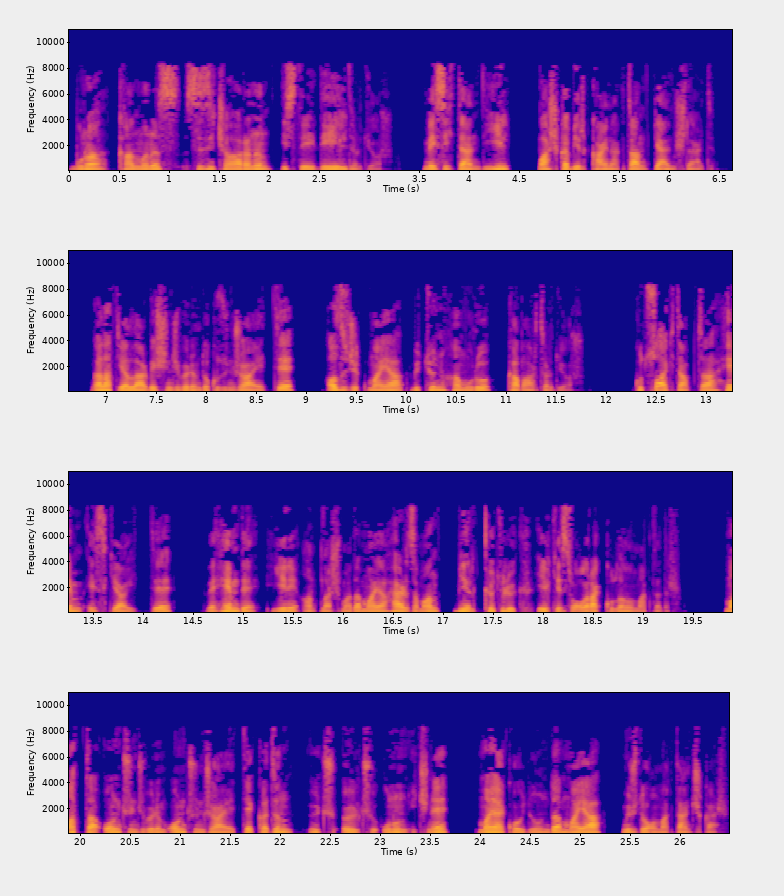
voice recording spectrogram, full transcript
buna kanmanız sizi çağıranın isteği değildir diyor. Mesih'ten değil başka bir kaynaktan gelmişlerdi. Galatyalılar 5. bölüm 9. ayette azıcık maya bütün hamuru kabartır diyor. Kutsal kitapta hem eski ayette ve hem de yeni antlaşmada maya her zaman bir kötülük ilkesi olarak kullanılmaktadır. Matta 13. bölüm 13. ayette kadın 3 ölçü unun içine maya koyduğunda maya müjde olmaktan çıkar.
